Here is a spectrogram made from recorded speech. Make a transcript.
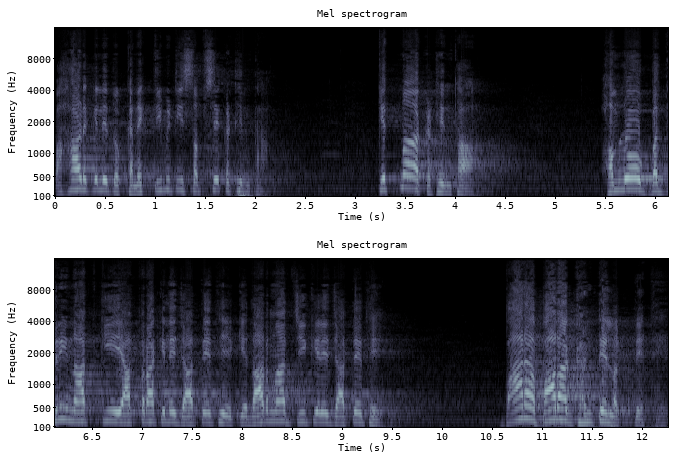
पहाड़ के लिए तो कनेक्टिविटी सबसे कठिन था। कितना कठिन था? हम लोग बद्रीनाथ की यात्रा के लिए जाते थे, केदारनाथ जी के लिए जाते थे। बारह बारह घंटे लगते थे।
